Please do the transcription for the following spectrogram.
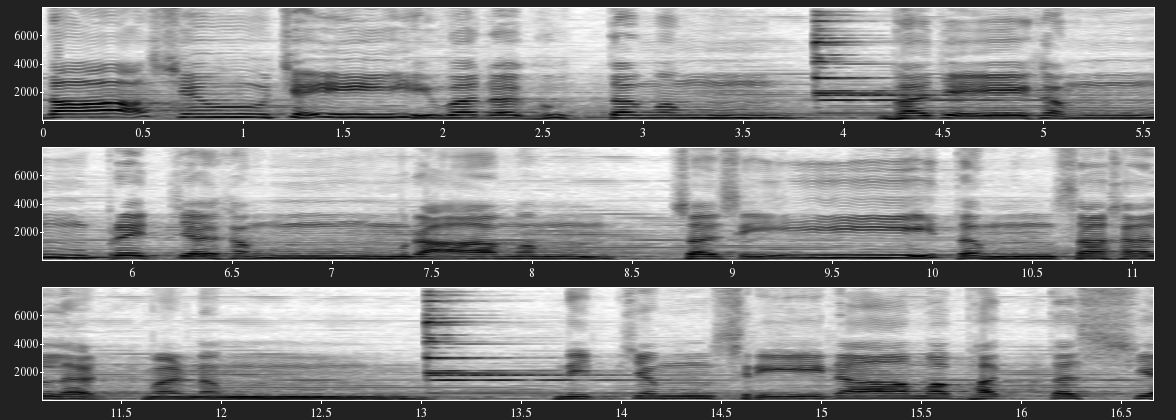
दास्यं चैव रघुत्तमं भजेऽहं प्रत्यहं रामं ससीतं सह लक्ष्मणम् नित्यं श्रीरामभक्तस्य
